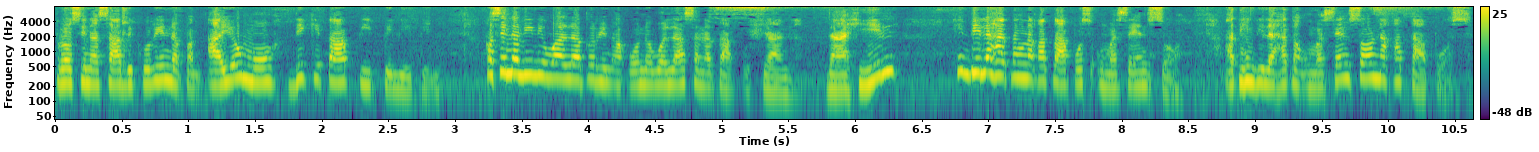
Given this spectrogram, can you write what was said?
Pero sinasabi ko rin na pag ayaw mo, di kita pipilitin. Kasi naniniwala pa rin ako na wala sa natapos yan. Dahil, hindi lahat ng nakatapos umasenso. At hindi lahat ng umasenso nakatapos.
